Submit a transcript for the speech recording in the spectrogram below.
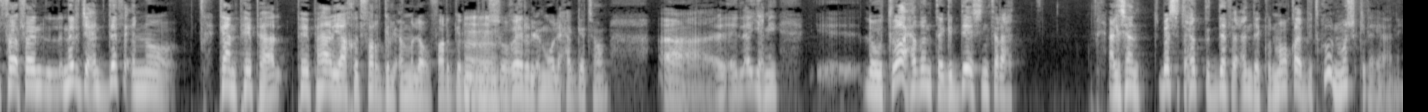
فنرجع الدفع إنه كان PayPal PayPal ياخذ فرق العملة وفرق المدري م-م. شو غير العمولة حقتهم. آه يعني لو تلاحظ أنت قديش أنت راح علشان بس تحط الدفع عندك في الموقع بتكون مشكلة يعني.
